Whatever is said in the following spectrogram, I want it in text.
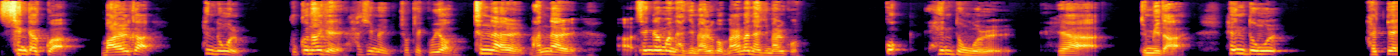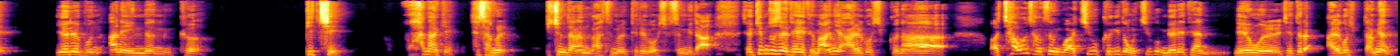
생각과 말과 행동을 굳건하게 하시면 좋겠고요. 첫날 만날 어, 생각만 하지 말고 말만 하지 말고 꼭 행동을 해야 됩니다. 행동을 할 때 여러분 안에 있는 그 빛이 환하게 세상을 비춘다는 말씀을 드리고 싶습니다. 제가 김도사에 대해 더 많이 알고 싶거나 어, 차원 상승과 지구 극이동, 지구 멸에 대한 내용을 제대로 알고 싶다면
